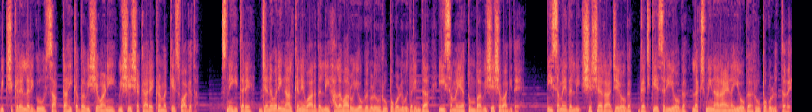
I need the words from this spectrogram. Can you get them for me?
ವೀಕ್ಷಕರೆಲ್ಲರಿಗೂ ಸಾಪ್ತಾಹಿಕ ಭವಿಷ್ಯವಾಣಿ ವಿಶೇಷ ಕಾರ್ಯಕ್ರಮಕ್ಕೆ ಸ್ವಾಗತ. ಸ್ನೇಹಿತರೆ, ಜನವರಿ ನಾಲ್ಕನೇ ವಾರದಲ್ಲಿ ಹಲವಾರು ಯೋಗಗಳು ರೂಪುಗೊಳ್ಳುವುದರಿಂದ ಈ ಸಮಯ ತುಂಬಾ ವಿಶೇಷವಾಗಿದೆ. ಈ ಸಮಯದಲ್ಲಿ ಶಶ ರಾಜಯೋಗ, ಗಜಕೇಸರಿ ಯೋಗ, ಲಕ್ಷ್ಮೀನಾರಾಯಣ ಯೋಗ ರೂಪುಗೊಳ್ಳುತ್ತವೆ.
